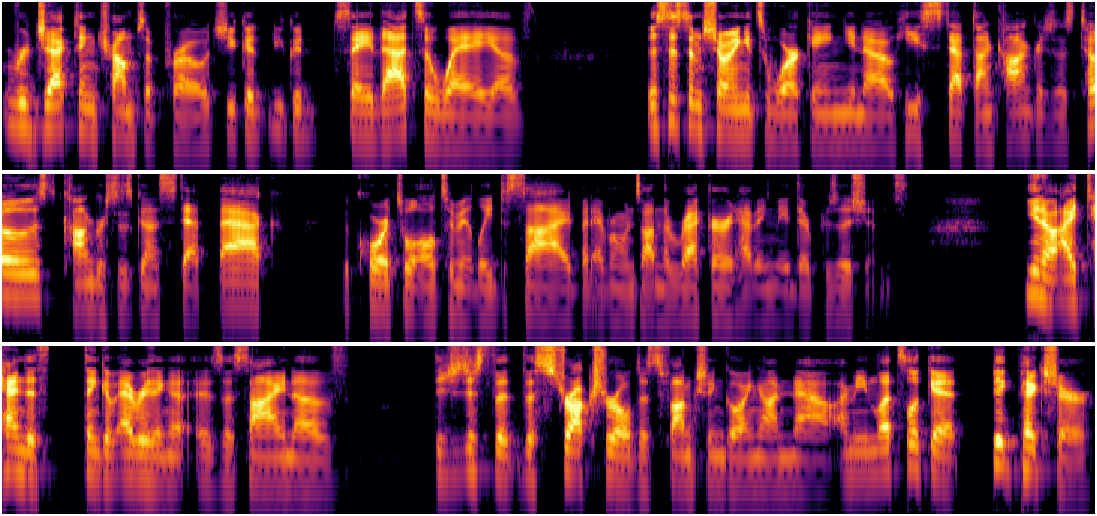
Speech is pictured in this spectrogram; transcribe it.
rejecting Trump's approach you could you could say that's a way of the system showing it's working you know he stepped on congress's toes congress is going to step back the courts will ultimately decide, but everyone's on the record having made their positions. You know, I tend to think of everything as a sign of just the, the structural dysfunction going on now. I mean, let's look at big picture.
